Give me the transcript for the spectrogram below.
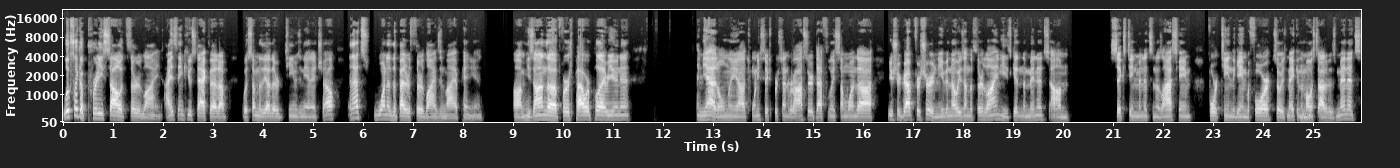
looks like a pretty solid third line. I think you stack that up with some of the other teams in the NHL, and that's one of the better third lines in my opinion. Um, he's on the first power play unit, and yeah, at only uh, 26% roster, definitely someone uh, you should grab for sure. And even though he's on the third line, he's getting the minutes. Um, 16 minutes in his last game, 14 the game before. So he's making the mm-hmm. most out of his minutes.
